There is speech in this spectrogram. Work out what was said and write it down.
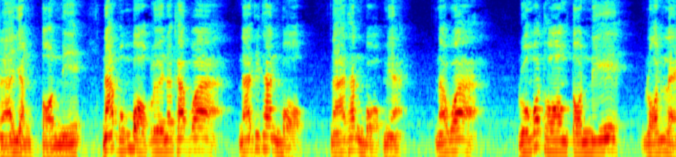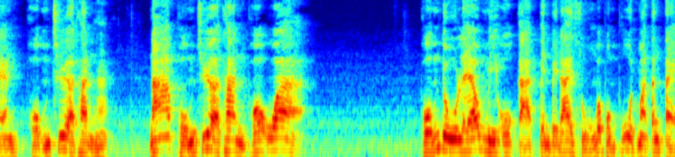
นะอย่างตอนนี้นะผมบอกเลยนะครับว่านะที่ท่านบอกนะท่านบอกเนี่ยนะว่าหลวงพ่อทองตอนนี้ร้อนแรงผมเชื่อท่านฮะนะผมเชื่อท่าน เพราะว่า ผมดูแล้วมีโอกาสเป็นไปได้สูงว่าผมพูดมาตั้งแต่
